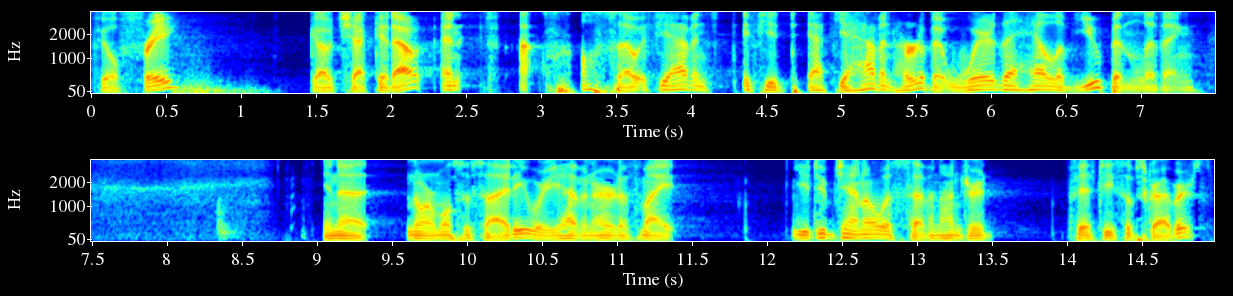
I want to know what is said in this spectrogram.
feel free go check it out. And uh, also, if you haven't if you if you haven't heard of it, where the hell have you been living? In a normal society where you haven't heard of my YouTube channel with 750 subscribers?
